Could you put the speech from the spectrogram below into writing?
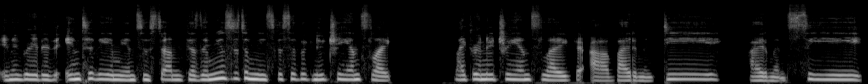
integrated into the immune system because the immune system needs specific nutrients like micronutrients like uh, vitamin D, vitamin C,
